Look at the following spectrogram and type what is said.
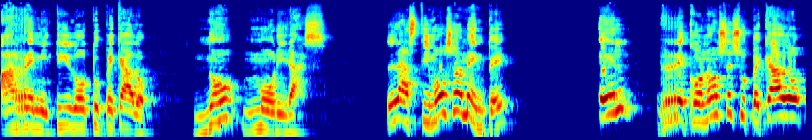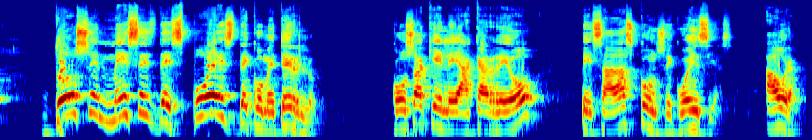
ha remitido tu pecado, no morirás. Lastimosamente, él reconoce su pecado 12 meses después de cometerlo, cosa que le acarreó pesadas consecuencias. Ahora,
